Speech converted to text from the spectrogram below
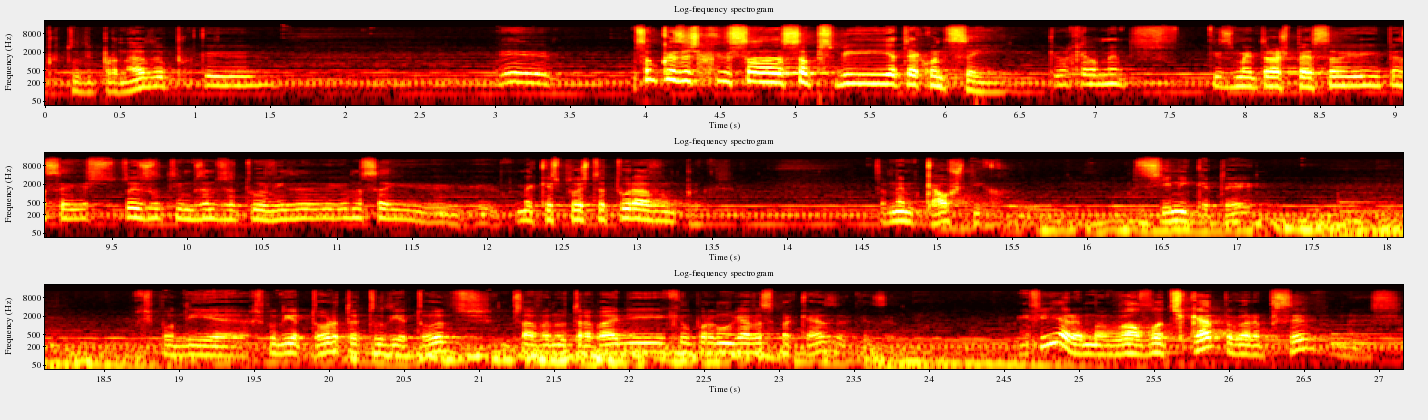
por tudo e por nada, porque. É, são coisas que só, só percebi até quando saí. Que eu realmente fiz uma introspeção e pensei, estes dois últimos anos da tua vida, eu não sei como é que as pessoas te aturavam, porque tornei-me cáustico, cínico até. Respondia, respondia torto a tudo e a todos. Começava no trabalho e aquilo prolongava-se para casa. Dizer, enfim, era uma válvula de escape, agora percebo, mas,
